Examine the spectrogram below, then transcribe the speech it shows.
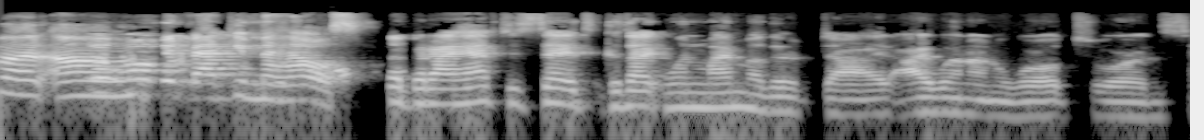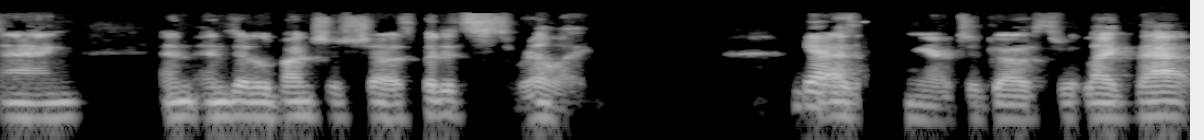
but Go um, home and vacuum the house. But I have to say it's because I when my mother died, I went on a world tour and sang and, and did a bunch of shows. But it's thrilling Yeah. as a singer to go through like that.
